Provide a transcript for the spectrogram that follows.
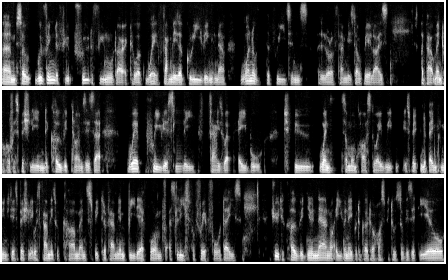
Um, so within the through the funeral director work, where families are grieving now, one of the reasons a lot of families don't realize about mental health, especially in the COVID times, is that where previously families were able to when someone passed away, we in the BAME community, especially it was families would come and speak to the family and be there for them for at least for three or four days. Due to COVID, you're now not even able to go to hospitals to visit the ill,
